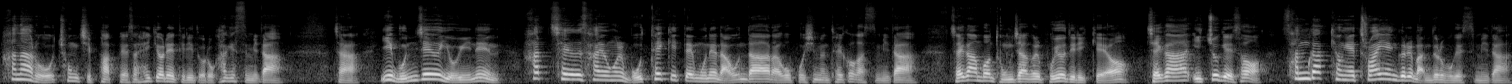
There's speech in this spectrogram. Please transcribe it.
하나로 총집합해서 해결해 드리도록 하겠습니다. 자, 이 문제의 요인은 하체의 사용을 못했기 때문에 나온다라고 보시면 될 것 같습니다. 제가 한번 동작을 보여드릴게요. 제가 이쪽에서 삼각형의 트라이앵글을 만들어 보겠습니다.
